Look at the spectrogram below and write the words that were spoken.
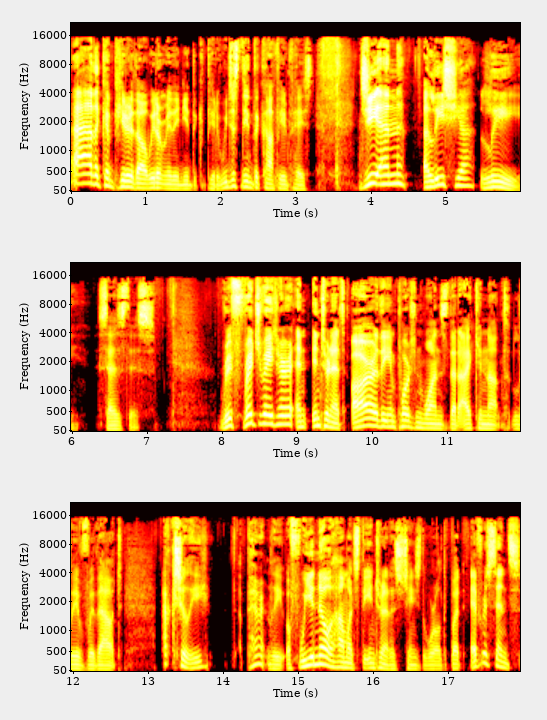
Ah, the computer though, we don't really need the computer. We just need the copy and paste. GN Alicia Lee says this. Refrigerator and internet are the important ones that I cannot live without. Actually, apparently, if we know how much the internet has changed the world, but ever since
